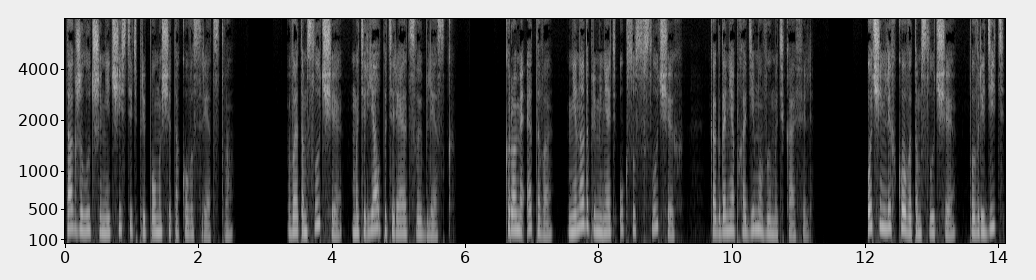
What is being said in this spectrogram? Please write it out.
также лучше не чистить при помощи такого средства. В этом случае материал потеряет свой блеск. Кроме этого, не надо применять уксус в случаях, когда необходимо вымыть кафель. Очень легко в этом случае повредить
